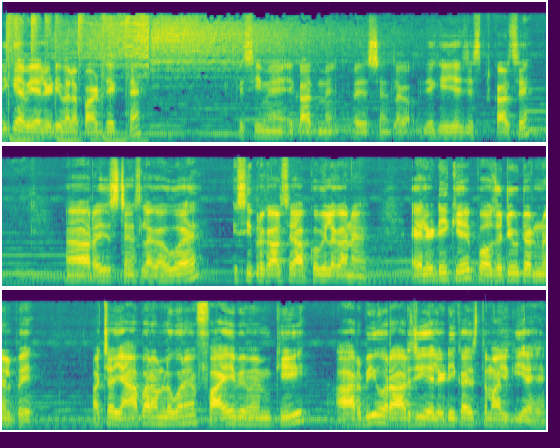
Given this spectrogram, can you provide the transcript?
ठीक है, अभी एलईडी वाला पार्ट देखते हैं। किसी में एक आध में रेजिस्टेंस लगा, देखिए ये जिस प्रकार से रेजिस्टेंस लगा हुआ है, इसी प्रकार से आपको भी लगाना है। एलईडी के पॉजिटिव टर्मिनल पे। अच्छा यहाँ पर हम लोगों ने 5 एम mm की आरबी और आर जी एल का इस्तेमाल किया है।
